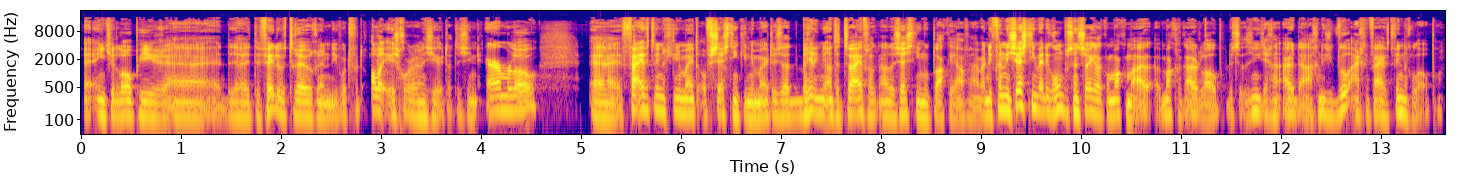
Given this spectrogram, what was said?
eh, eentje lopen hier, eh, de, Veluwe. Die wordt voor het allereerst georganiseerd. Dat is in Ermelo. Eh 25 kilometer of 16 kilometer. Dus daar begin ik nu aan te twijfelen of ik nou de 16 moet pakken. Ja. Maar die, van die 16 weet ik 100% zeker dat ik makkelijk, makkelijk uitloop. Dus dat is niet echt een uitdaging. Dus ik wil eigenlijk 25 lopen.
